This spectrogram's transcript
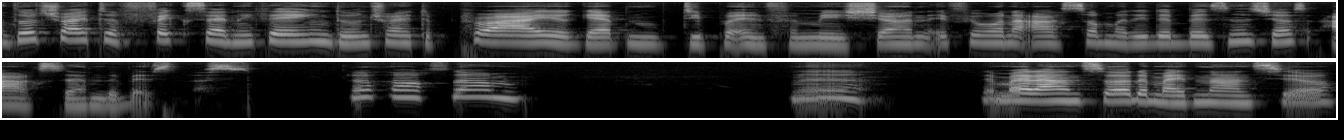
Don't try to fix anything. Don't try to pry or get deeper information. If you want to ask somebody the business, just ask them the business. Just ask them. Yeah. They might answer, they might not answer.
